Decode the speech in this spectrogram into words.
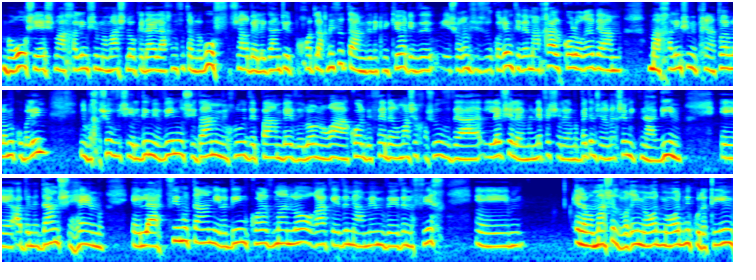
ברור שיש מאכלים שממש לא כדאי להכניס אותם לגוף, אפשר באלגנטיות פחות להכניס אותם, זה נקניקיות, אם זה, יש הורים שיש סוכרים, טבעי מאכל, כל הורה והמאכלים שמבחינתו הם לא מקובלים, וחשוב שילדים יבינו שגם אם יאכלו את זה פעם ב... זה לא נורא, הכל בסדר, מה שחשוב זה הלב שלהם, הנפש שלהם, הבטן שלהם, איך שהם מתנהגים, אה, הבן אדם שהם, אה, להעצים אותם, ילדים כל הזמן, לא רק איזה מהמם ואיזה נסיך, אה, אלא ממש על דברים מאוד מאוד נקודתיים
